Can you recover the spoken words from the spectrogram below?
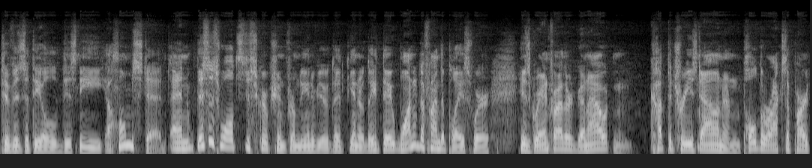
to visit the old Disney homestead. And this is Walt's description from the interview that, you know, they, they wanted to find the place where his grandfather had gone out and cut the trees down and pulled the rocks apart.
